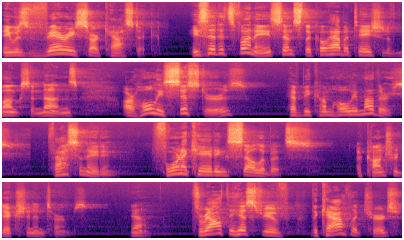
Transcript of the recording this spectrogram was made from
and he was very sarcastic. He said, It's funny, since the cohabitation of monks and nuns, our holy sisters have become holy mothers. Fascinating. Fornicating celibates, a contradiction in terms. Yeah. Throughout the history of the Catholic Church,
